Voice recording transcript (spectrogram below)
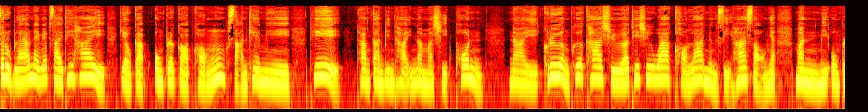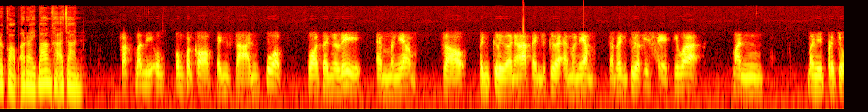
สรุปแล้วในเว็บไซต์ที่ให้เกี่ยวกับองค์ประกอบของสารเคมีที่ทางการบินไทยนำมาฉีดพ่น ในเครื่องเพื่อฆ่าเชื้อที่ชื่อว่าคอล่า1452 เนี่ย มันมีองค์ประกอบอะไรบ้างคะอาจารย์ ครับมันมีองค์งประกอบเป็นสารพวกquaternary ammonium เราเป็นเกลือนะฮะเป็นเกลือแอมโมเนียม แต่เป็นเกลือพิเศษที่ว่ามันมันมีประจุ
